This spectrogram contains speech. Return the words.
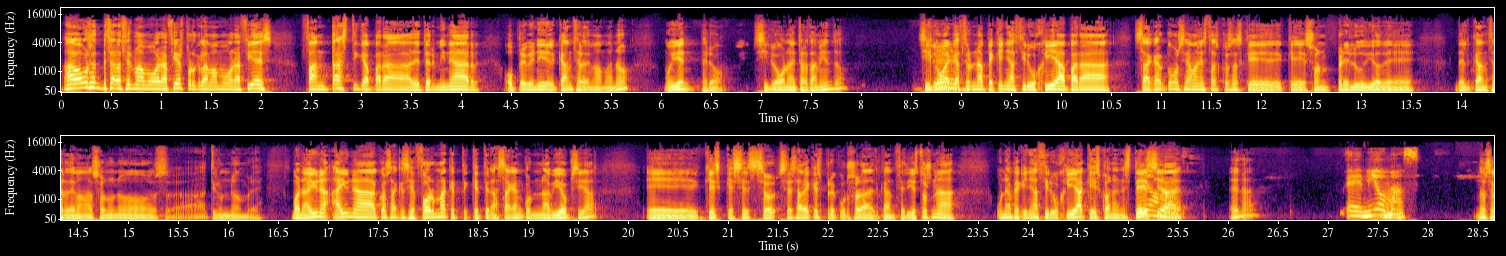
ah, vamos a empezar a hacer mamografías porque la mamografía es fantástica para determinar o prevenir el cáncer de mama, ¿no? Muy bien, pero si luego no hay tratamiento, si luego hay que hacer una pequeña cirugía para sacar, ¿cómo se llaman estas cosas que, que son preludio de, del cáncer de mama? Son unos... ah, tiene un nombre. Bueno, hay una, hay una cosa que se forma, que te, que te la sacan con una biopsia, eh, que es que se, sabe que es precursora del cáncer. Y esto es una, una pequeña cirugía que es con anestesia. Eh, miomas. No sé,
